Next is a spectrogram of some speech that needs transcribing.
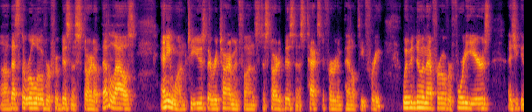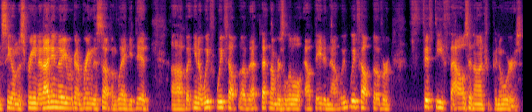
Uh, that's the rollover for business startup. That allows anyone to use their retirement funds to start a business tax deferred and penalty free. We've been doing that for over 40 years, as you can see on the screen. And I didn't know you were going to bring this up. I'm glad you did. Uh, but you know, we've we've helped uh, that that number is a little outdated now. We've we've helped over 50,000 entrepreneurs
